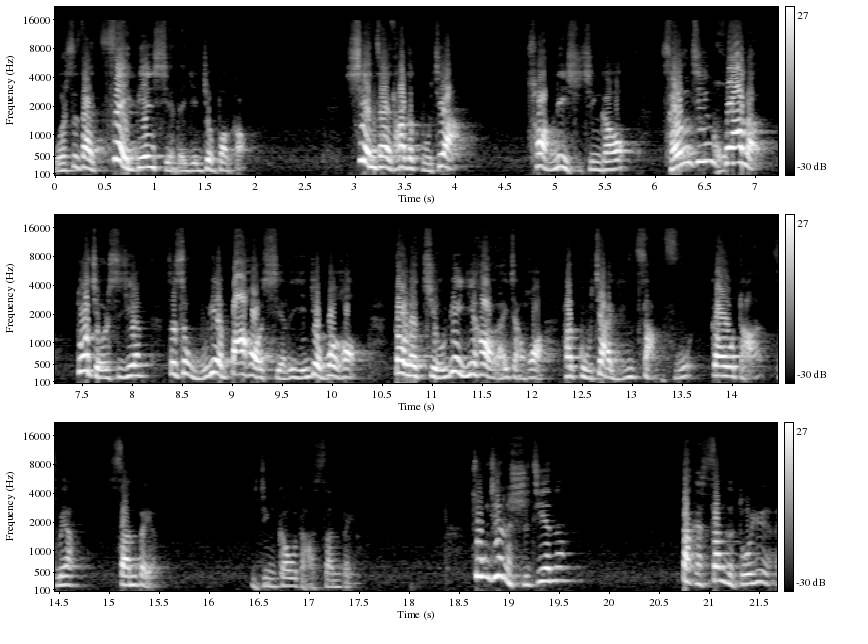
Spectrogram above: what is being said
我是在这边写的研究报告，现在它的股价创历史新高，曾经花了。多久的时间？这是五月八号写的研究报告，到了九月一号来讲话，它股价已经涨幅高达怎么样？三倍了，已经高达三倍了。中间的时间呢，大概三个多月，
